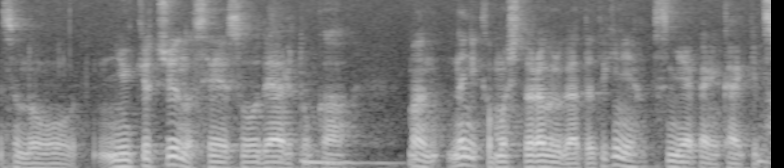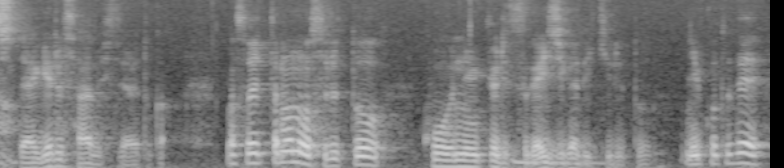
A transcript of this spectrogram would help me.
その入居中の清掃であるとか、まあ、何かもしトラブルがあった時に速やかに解決してあげるサービスであるとか、まあ、そういったものをすると高入居率が維持ができるということで、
